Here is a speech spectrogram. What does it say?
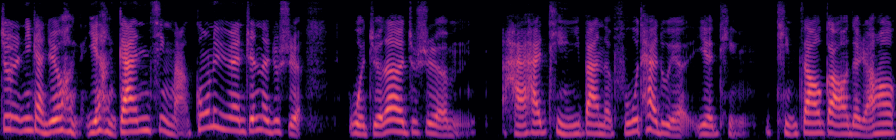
就是你感觉很也很干净嘛。公立医院真的就是我觉得就是。还还挺一般的，服务态度也也挺挺糟糕的，然后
